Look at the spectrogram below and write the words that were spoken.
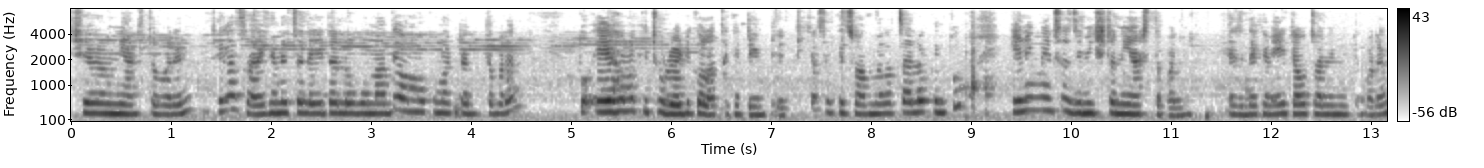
সেভাবে নিয়ে আসতে পারেন, ঠিক আছে? আর এখানে চাইলে এটা লোগো না দিয়ে অন্য কোনো একটা দিতে পারেন। তো এ হলো কিছু রেডি করা থাকে টেমপ্লেট ঠিক আছে? কিছু আপনারা চাইলেও কিন্তু এনিমেটসের জিনিসটা নিয়ে আসতে পারেন। এই যে দেখেন এইটাও চালিয়ে নিতে পারেন।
